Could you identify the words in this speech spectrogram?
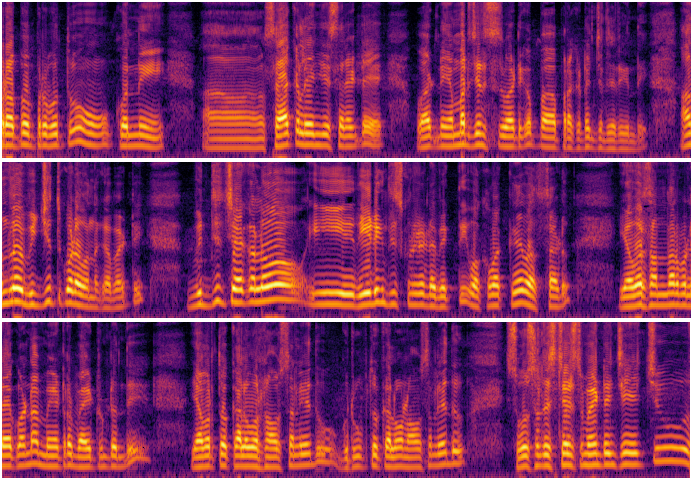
ప్రభుత్వం కొన్ని శాఖలు ఏం చేశారంటే వాటిని ఎమర్జెన్సీ వాటిగా ప్రకటించడం జరిగింది. అందులో విద్యుత్ కూడా ఉంది కాబట్టి విద్యుత్ శాఖలో ఈ రీడింగ్ తీసుకునేటువంటి వ్యక్తి ఒక వ్యక్తే వస్తాడు. ఎవరి సందర్భం లేకుండా మీటర్ బయట ఉంటుంది. ఎవరితో కలవాల్సిన అవసరం లేదు. గ్రూప్తో కలవాల్సిన అవసరం లేదు. సోషల్ డిస్టెన్స్ మెయింటైన్ చేయొచ్చు.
